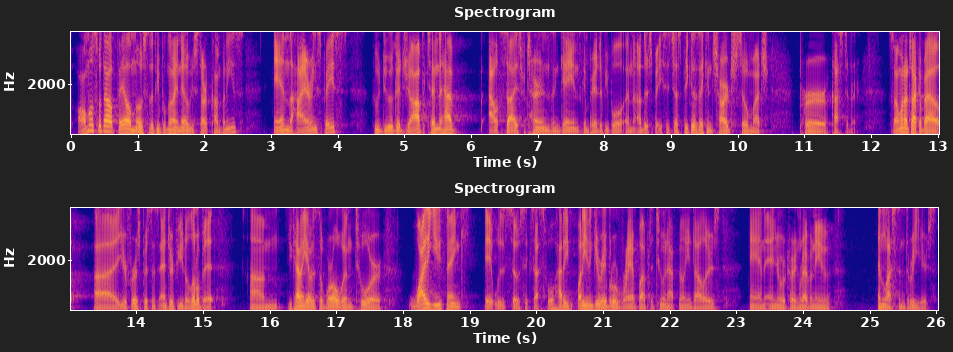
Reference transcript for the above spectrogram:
almost without fail, most of the people that I know who start companies and the hiring space who do a good job tend to have outsized returns and gains compared to people in other spaces just because they can charge so much per customer. So I want to talk about uh, your first business interviewed a little bit. Um, you kind of gave us the whirlwind tour. Why do you think it was so successful? How do you, why do you think you were able to ramp up to two and a half million dollars and annual recurring revenue in less than three years?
